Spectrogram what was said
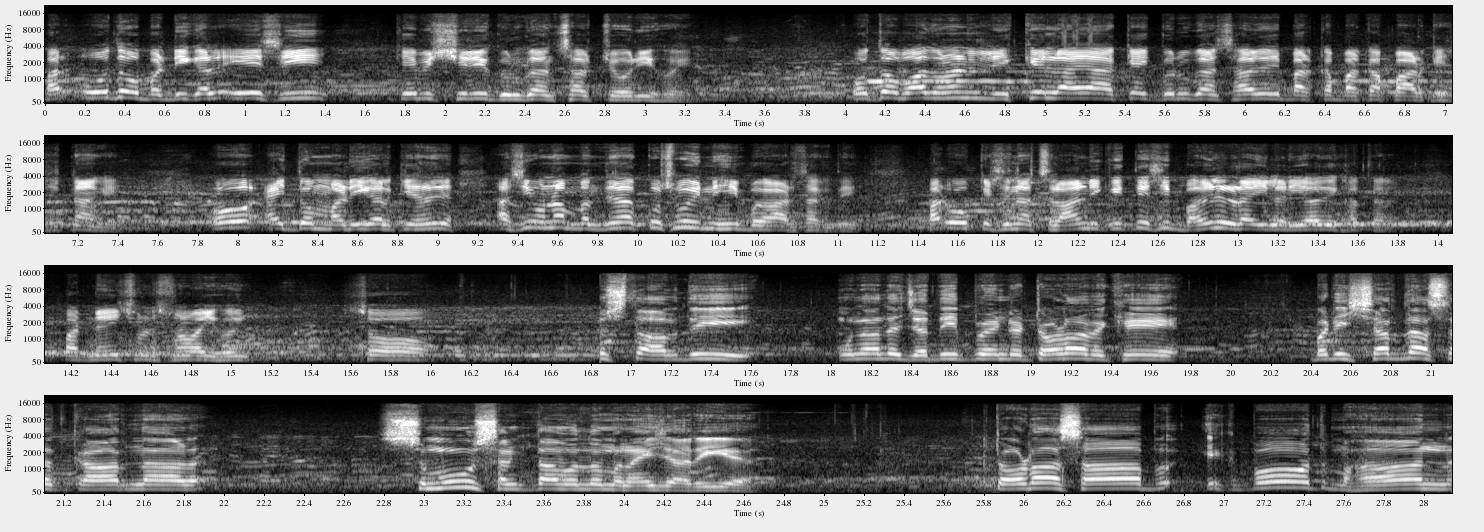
ਪਰ ਉਦੋਂ ਵੱਡੀ ਗੱਲ ਇਹ ਸੀ ਕਿ ਵੀ ਸ੍ਰੀ ਗੁਰੂ ਗ੍ਰੰਥ ਸਾਹਿਬ ਚੋਰੀ ਹੋਏ। ਉਸ ਤੋਂ ਬਾਅਦ ਉਹਨਾਂ ਨੇ ਲਿਖ ਕੇ ਲਾਇਆ ਕਿ ਗੁਰੂ ਗ੍ਰੰਥ ਸਾਹਿਬ ਦੇ ਬਰਕਾ ਬਰਕਾ ਪਾੜ ਕੇ ਸਿੱਟਾਂਗੇ ਉਹ ਐਦੋਂ ਮਾੜੀ ਗੱਲ ਕਿਸੇ ਅਸੀਂ ਉਹਨਾਂ ਬੰਦੇ ਦਾ ਕੁਝ ਵੀ ਨਹੀਂ ਵਿਗਾੜ ਸਕਦੇ। ਪਰ ਉਹ ਕਿਸੇ ਨਾਲ ਸਲਾਹ ਨਹੀਂ ਕੀਤੀ, ਅਸੀਂ ਬੜੀ ਲੜਾਈ ਲੜੀ ਆ ਉਹਦੀ ਖਾਤਰ। ਪਰ ਨਹੀਂ ਸੁਣ ਸੁਣਵਾਈ ਹੋਈ। ਸੋ ਸ਼ਤਾਬਦੀ ਉਹਨਾਂ ਦੇ ਜੱਦੀ ਪਿੰਡ ਟੋੜਾ ਵਿਖੇ ਬੜੀ ਸ਼ਰਧਾ, ਸਤਿਕਾਰ ਨਾਲ ਸਮੂਹ ਸੰਗਤਾਂ ਵੱਲੋਂ ਮਨਾਈ ਜਾ ਰਹੀ ਹੈ। ਟੋੜਾ ਸਾਹਿਬ ਇੱਕ ਬਹੁਤ ਮਹਾਨ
